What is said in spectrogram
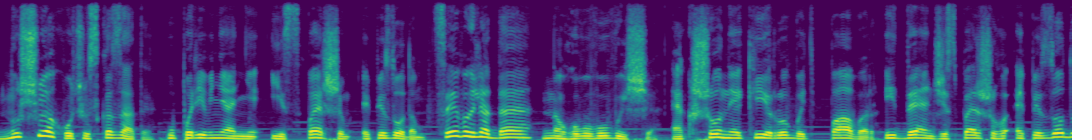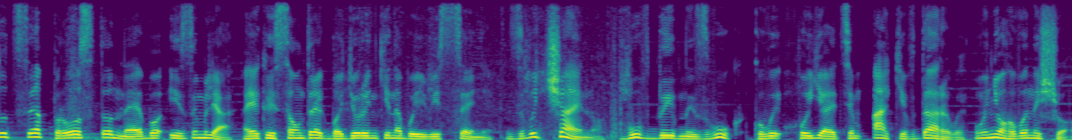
Ну що я хочу сказати, у порівнянні із першим епізодом це виглядає на голову вище. Екшон, який робить Павер і Денджі з першого епізоду, це просто небо і земля. А який саундтрек бадьоренький на бойовій сцені. Звичайно, був дивний звук, коли по яйцям Акі вдарили. У нього вони що?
